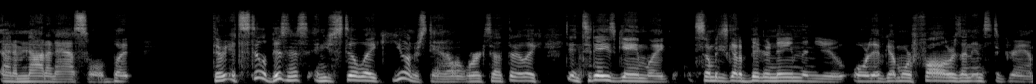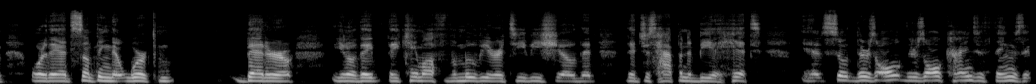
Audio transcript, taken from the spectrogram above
and I'm not an asshole. But there, it's still a business, and you still like you understand how it works out there. Like in today's game, like somebody's got a bigger name than you, or they've got more followers on Instagram, or they had something that worked better you know they they came off of a movie or a tv show that that just happened to be a hit so there's all there's all kinds of things that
